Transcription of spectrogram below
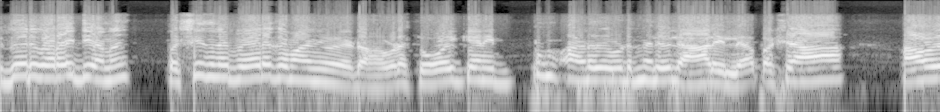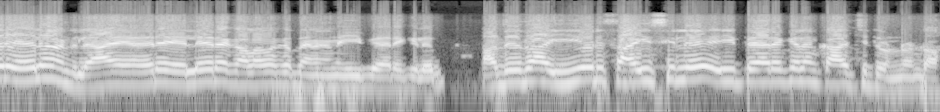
ഇതൊരു വെറൈറ്റിയാണ് പക്ഷെ ഇതിന്റെ പേരൊക്കെ മാഞ്ഞു കേട്ടോ. അവിടെ ചോദിക്കാൻ ഇപ്പം ആണ് ഇവിടെ നിലവിൽ ആളില്ല. പക്ഷെ ആ ആ ഒരു ഇല ഉണ്ടല്ലോ. ആ ഒരു ഇലയുടെ കളറൊക്കെ തന്നെയാണ് ഈ പേരക്കലും അത് ഇതാ ഈ ഒരു സൈസിൽ ഈ പേരക്കലും കാച്ചിട്ടുണ്ട് കേട്ടോ.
